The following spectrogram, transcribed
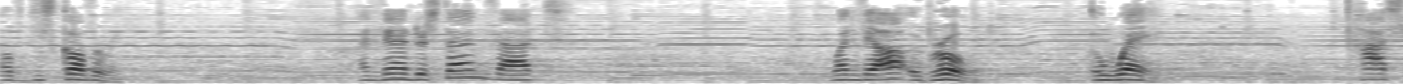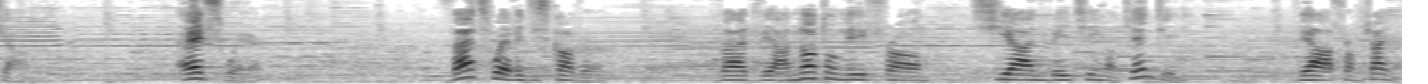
of discovery. And they understand that when they are abroad, away, Asia, elsewhere, that's where they discover that they are not only from Xi'an, Beijing, or Tianjin, they are from China.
